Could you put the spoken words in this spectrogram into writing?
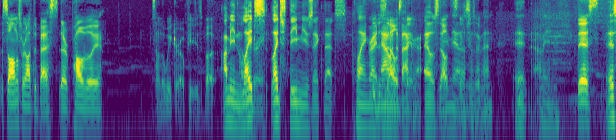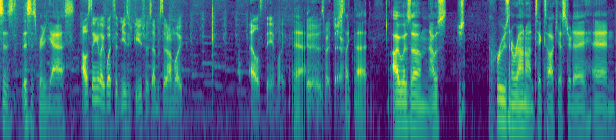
the songs were not the best. They're probably some of the weaker OPs, but I mean, would lights lights theme music that's playing right is now in the L's theme. background. L's theme, yeah, that's what I meant. It. I mean, this this is this is pretty gas. I was thinking like what's the music to use for this episode. I'm like L's theme, like Yeah, it, it was right there. just like that. I was um I was just cruising around on TikTok yesterday, and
